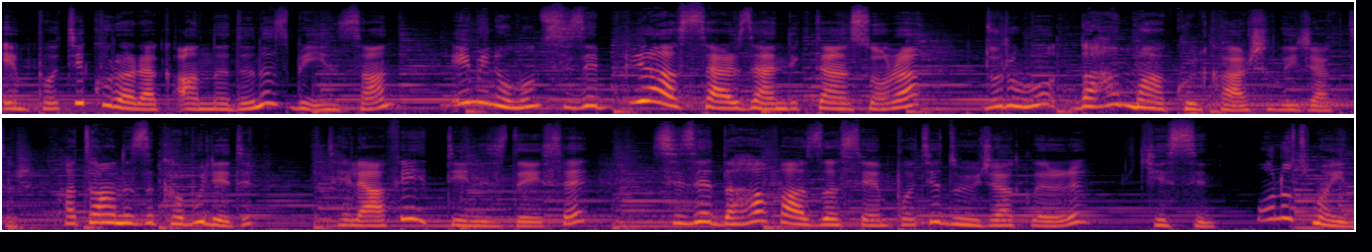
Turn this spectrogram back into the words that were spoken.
empati kurarak anladığınız bir insan, emin olun size biraz serzendikten sonra durumu daha makul karşılayacaktır. Hatanızı kabul edip telafi ettiğinizde ise size daha fazla sempati duyacakları kesin. Unutmayın,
